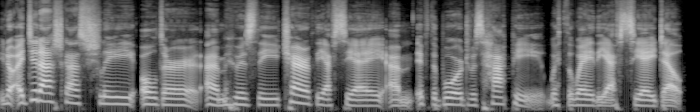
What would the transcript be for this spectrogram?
you know, I did ask Ashley Alder, um, who is the chair of the FCA, um, if the board was happy with the way the FCA dealt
